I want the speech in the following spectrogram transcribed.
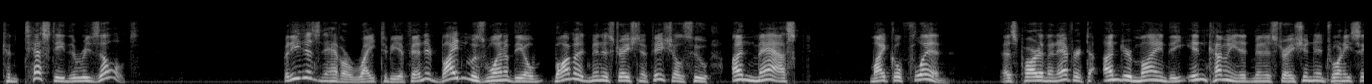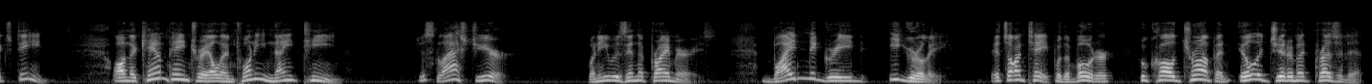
contesting the results. But he doesn't have a right to be offended. Biden was one of the Obama administration officials who unmasked Michael Flynn as part of an effort to undermine the incoming administration in 2016. On the campaign trail in 2019, just last year, when he was in the primaries, Biden agreed eagerly, it's on tape, with a voter who called Trump an illegitimate president.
